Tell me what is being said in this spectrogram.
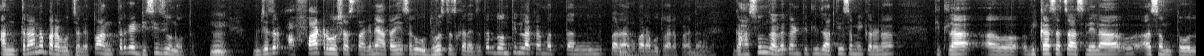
अंतरानं पराभूत झाल्या तो अंतर काही डिसिजन नव्हतं. हम्म. म्हणजे जर अफाट रोष असता की नाही आता हे सगळं उद्ध्वस्तच करायचं तर दोन तीन लाख मतांनी परा पराभूत व्हायला पाहिजे. घासून झालं कारण तिथली जातीय समीकरणं तिथला विकासाचा असलेला असमतोल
